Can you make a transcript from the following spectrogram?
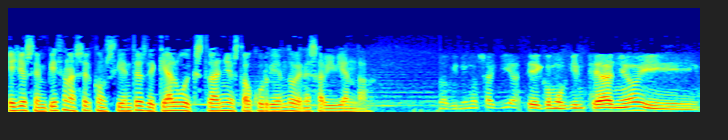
ellos empiezan a ser conscientes de que algo extraño está ocurriendo en esa vivienda. Nos vinimos aquí hace como 15 años y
